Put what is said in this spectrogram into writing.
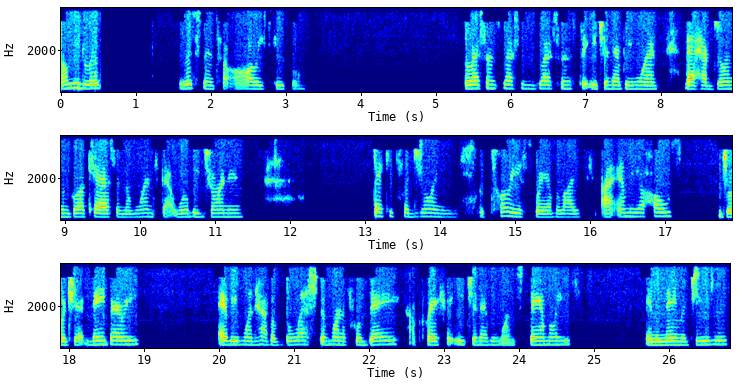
Don't be li- listening to all these people. Blessings, blessings, blessings to each and every one that have joined the broadcast and the ones that will be joining. Thank you for joining Victorious Way of Life. I am your host, Georgette Mayberry. Everyone have a blessed and wonderful day. I pray for each and everyone's families. In the name of Jesus,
